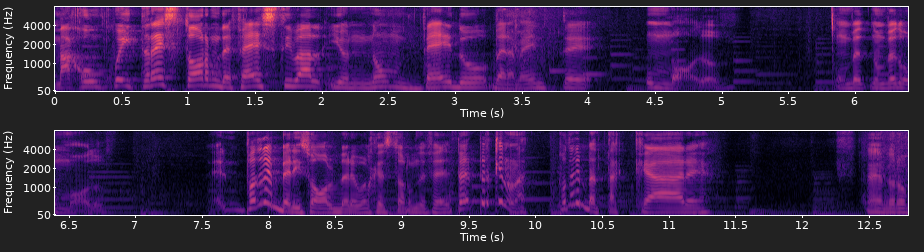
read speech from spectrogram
Ma con quei tre Storm the Festival io non vedo veramente un modo. Non, ve non vedo un modo. Eh, potrebbe risolvere qualche Storm Festival. Per perché non potrebbe attaccare? Eh, però...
